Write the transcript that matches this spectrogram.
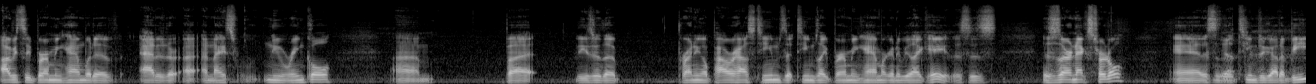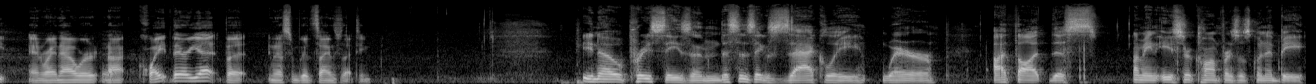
obviously, Birmingham would have added a, a nice new wrinkle. Um, but these are the perennial powerhouse teams that teams like Birmingham are going to be like, hey, this is this is our next hurdle, and this is Yeah. the teams we got to beat. And right now we're not quite there yet, but you know some good signs for that team. you know, preseason, this is exactly where I thought this, I mean, Eastern Conference was going to be.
